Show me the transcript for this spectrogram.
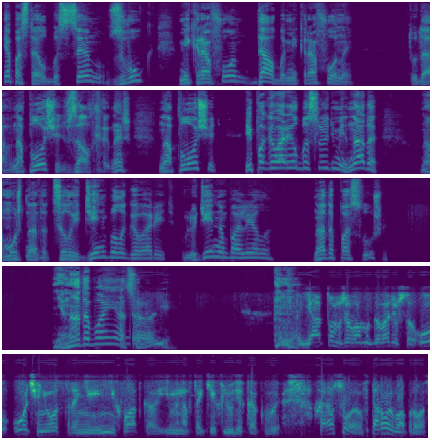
я поставил бы сцену, звук, микрофон, дал бы микрофоны туда, на площадь, в зал, как, знаешь, на площадь, и поговорил бы с людьми. Надо, а может, надо целый день было говорить. У людей наболело. Надо послушать. Не надо бояться Это... людей. Я о том же вам и говорю, что очень острая нехватка именно в таких людях, как вы. Хорошо, второй вопрос.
